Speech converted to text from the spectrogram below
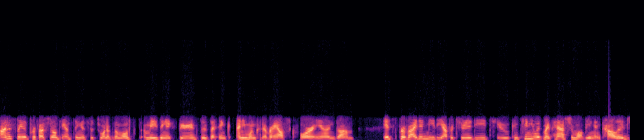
honestly, professional dancing is just one of the most amazing experiences I think anyone could ever ask for, and um, it's provided me the opportunity to continue with my passion while being in college,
